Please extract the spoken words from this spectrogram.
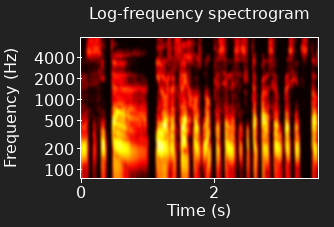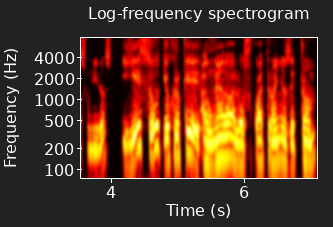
necesita y los reflejos, ¿no? Que se necesita para ser un presidente de Estados Unidos. Y eso yo creo que aunado a los cuatro años de Trump,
